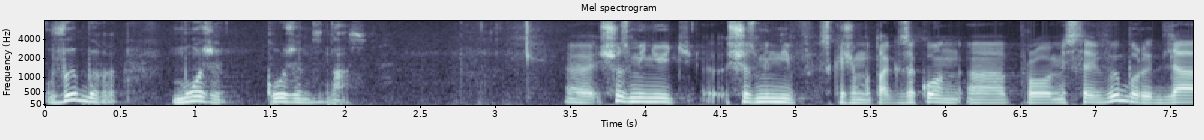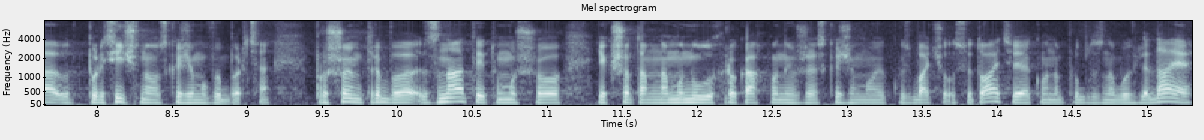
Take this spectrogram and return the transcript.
вибору може кожен з нас. Е, Що змінюють, що змінив, скажімо так, закон е, про місцеві вибори для пересічного, скажімо, виборця? Про що їм треба знати? Тому що якщо там на минулих роках вони вже, скажімо, якусь бачили ситуацію, як вона приблизно виглядає,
